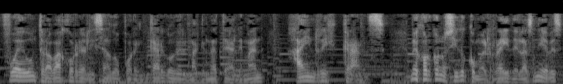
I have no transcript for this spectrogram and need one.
fue un trabajo realizado por encargo del magnate alemán Heinrich Kranz, mejor conocido como el Rey de las Nieves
